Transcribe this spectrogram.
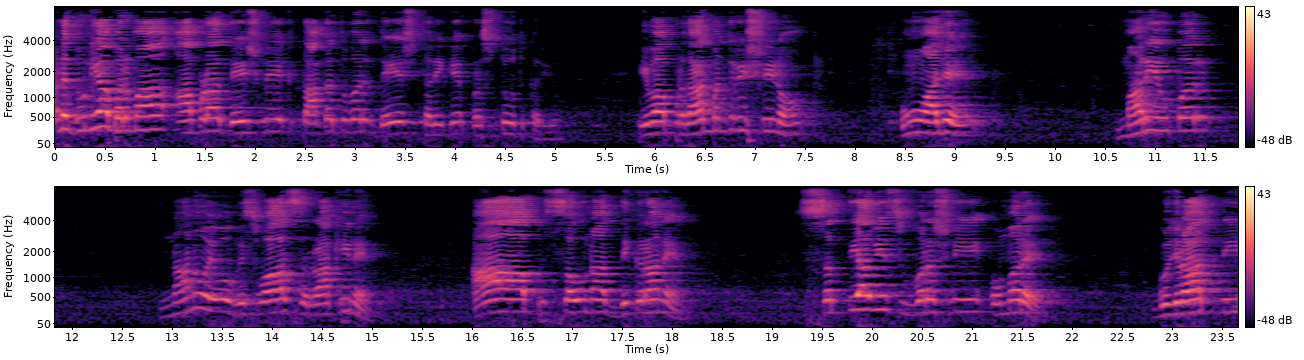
અને દુનિયાભરમાં આપણા દેશને એક તાકતવર દેશ તરીકે પ્રસ્તુત કર્યું. એવા પ્રધાનમંત્રીશ્રીનો હું આજે મારી ઉપર નાનો એવો વિશ્વાસ રાખીને આપ સૌના દીકરાને સત્યાવીસ વર્ષની ઉંમરે ગુજરાતની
